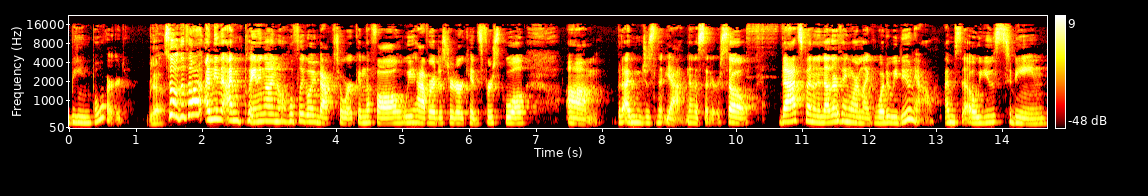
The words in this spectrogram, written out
being bored. Yeah. So the thought, I mean, I'm planning on hopefully going back to work in the fall. We have registered our kids for school. Um, but I'm just, yeah, not a sitter. So that's been another thing where I'm like, what do we do now? I'm so used to being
